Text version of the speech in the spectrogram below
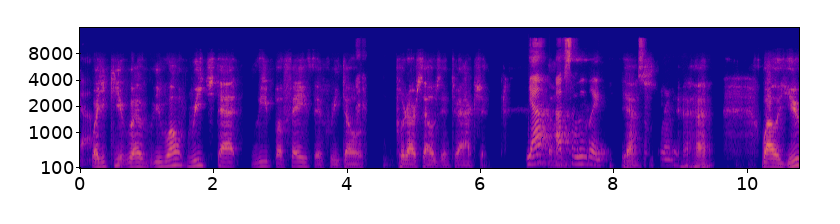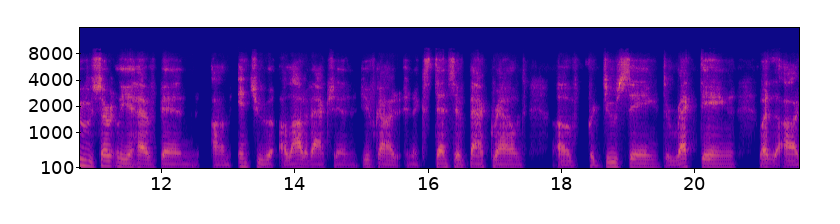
Yeah. Well you keep well you won't reach that leap of faith if we don't put ourselves into action yeah so, absolutely. yes. Absolutely. well you certainly have been um, into a lot of action. You've got an extensive background of producing, directing, whether uh,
